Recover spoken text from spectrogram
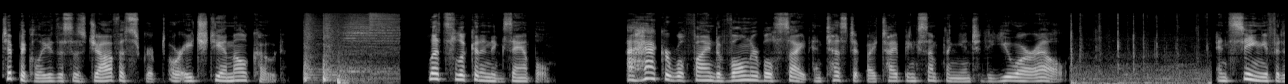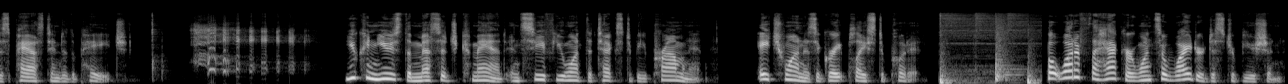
Typically, this is JavaScript or HTML code. Let's look at an example. A hacker will find a vulnerable site and test it by typing something into the URL and seeing if it is passed into the page. You can use the message command and see if you want the text to be prominent. H1 is a great place to put it. But what if the hacker wants a wider distribution?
